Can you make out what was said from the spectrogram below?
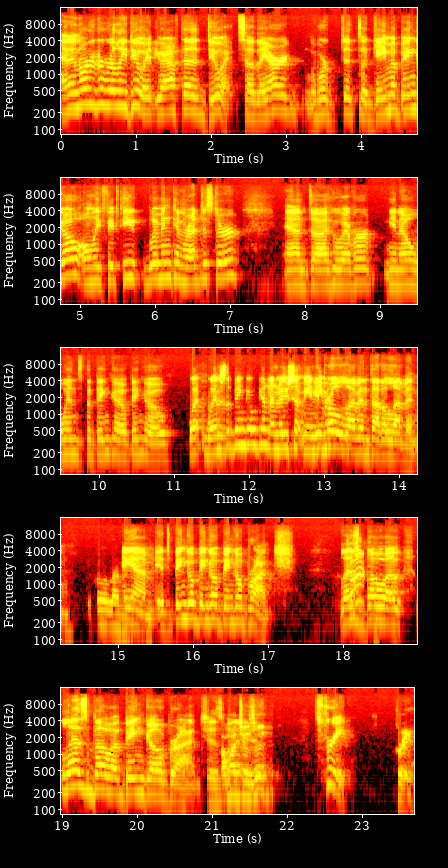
And in order to really do it, you have to do it. So they are, we're, it's a game of bingo. Only 50 women can register. And uh, whoever, you know, wins the bingo, bingo. What, when's the bingo again? I know you sent me an email. April email. 11th at 11 April 11th. a.m. It's bingo, bingo, bingo brunch. Lesboa, Lesboa bingo brunch is How what much is it? It's free. Free.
